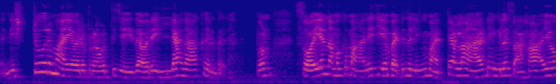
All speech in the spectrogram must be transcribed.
നിഷ്ഠൂരമായ ഒരു പ്രവൃത്തി ചെയ്ത് അവരെ ഇല്ലാതാക്കരുത്. ഇപ്പം സ്വയം നമുക്ക് മാനേജ് ചെയ്യാൻ പറ്റുന്നില്ലെങ്കിൽ മറ്റുള്ള ആരുടെയെങ്കിലും സഹായമോ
